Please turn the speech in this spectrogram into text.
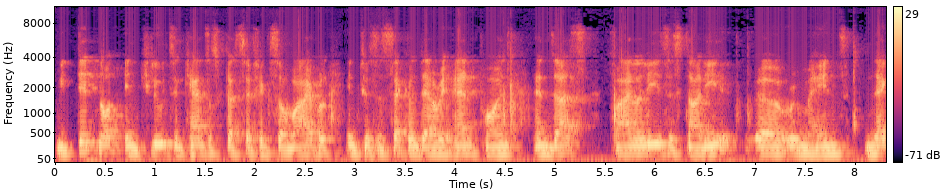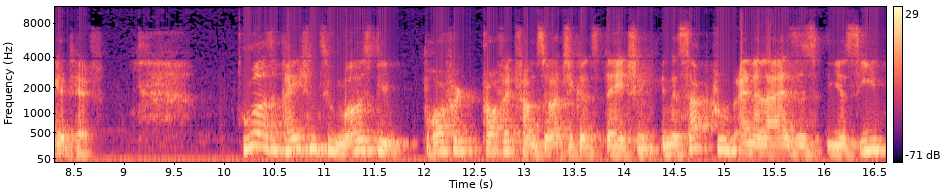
we did not include the cancer-specific survival into the secondary endpoint, and thus finally the study uh, remains negative. Who are the patients who mostly profit, profit from surgical staging? In the subgroup analysis, you see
